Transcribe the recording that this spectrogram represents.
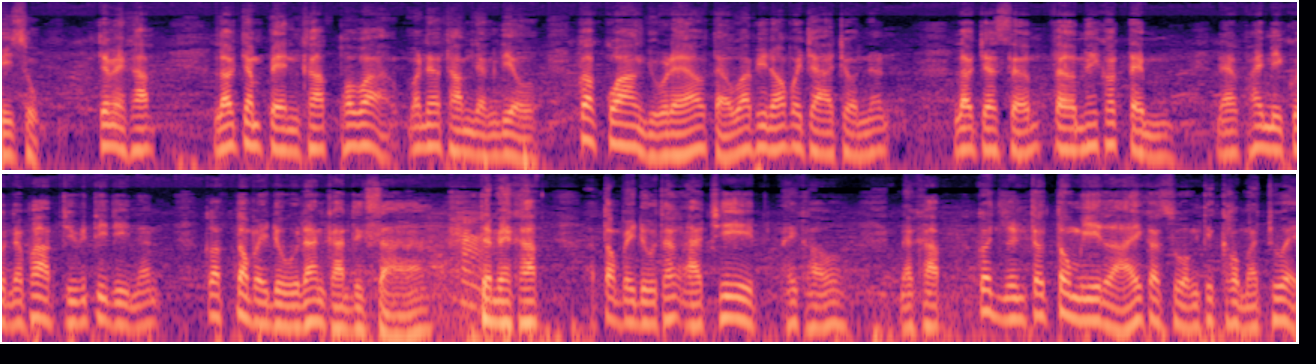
มีสุขใช่ไหมครับเราจำเป็นครับเพราะว่าวัฒนธรรมอย่างเดียว ก็กว้างอยู่แล้ว แต่ว่าพี่น้องประชาชนนั้น เราจะเสริมเติมให้เขาเต็มนะครับให้มีคุณภาพชีวิตที่ดีนั้น ก็ต้องไปดูด้านการศึกษาค่ะใช่ไหมครับ ต้องไปดูทั้งอาชีพให้เขานะครับ ก็เลยต้องต้องมีหลายกระทรวงที่เข้ามาช่วย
